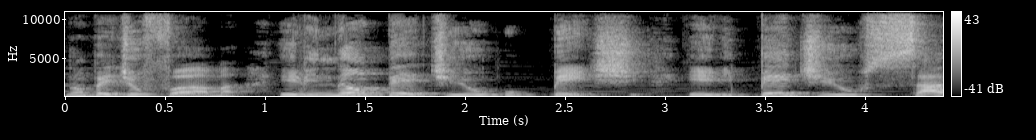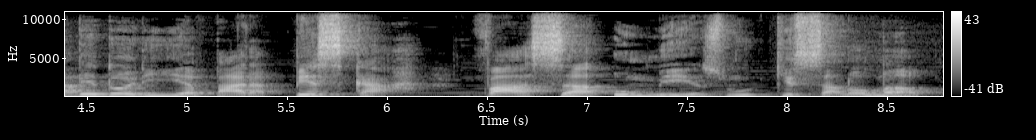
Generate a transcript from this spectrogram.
não pediu fama, ele não pediu o peixe, ele pediu sabedoria para pescar faça o mesmo que Salomão.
